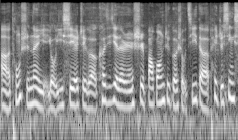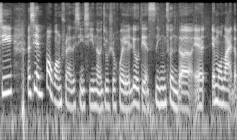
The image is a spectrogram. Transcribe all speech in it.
呃，同时呢，也有一些这个科技界的人士曝光这个手机的配置信息。那现在曝光出来的信息呢，就是会六点四英寸的 AMOLED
